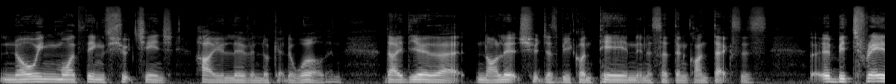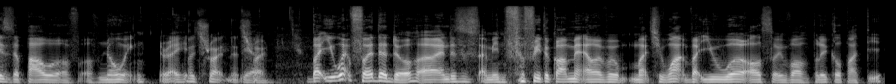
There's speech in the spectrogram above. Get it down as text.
knowing more things should change how you live and look at the world. And the idea that knowledge should just be contained in a certain context is it betrays the power of, of knowing, right? That's right. That's yeah. right. But you went further though, uh, and this is, I mean, feel free to comment however much you want, but you were also involved in political party,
